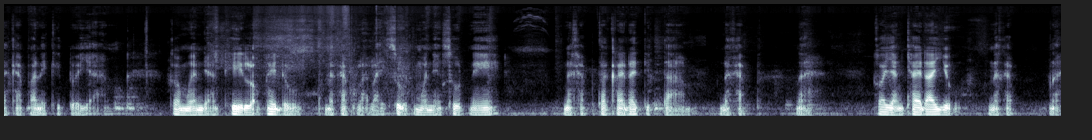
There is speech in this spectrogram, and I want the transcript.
นะครับอันนี้คือตัวอย่าง ก็เหมือนอย่างที่ลงให้ดูนะครับ หลายๆสูตรเหมือนอย่างสูตรนี้นะครับ ถ้าใครได้ติดตามนะครับนะก็ยังใช้ได้อยู่นะครับนะ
